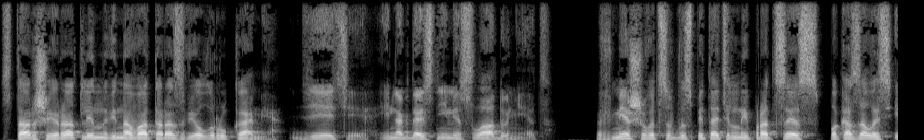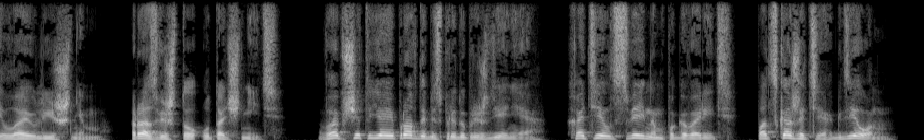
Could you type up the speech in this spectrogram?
Старший Ратлин виновато развел руками. «Дети, иногда с ними сладу нет». Вмешиваться в воспитательный процесс показалось Илаю лишним. Разве что уточнить. «Вообще-то я и правда без предупреждения. Хотел с Вейном поговорить. Подскажете, где он?»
